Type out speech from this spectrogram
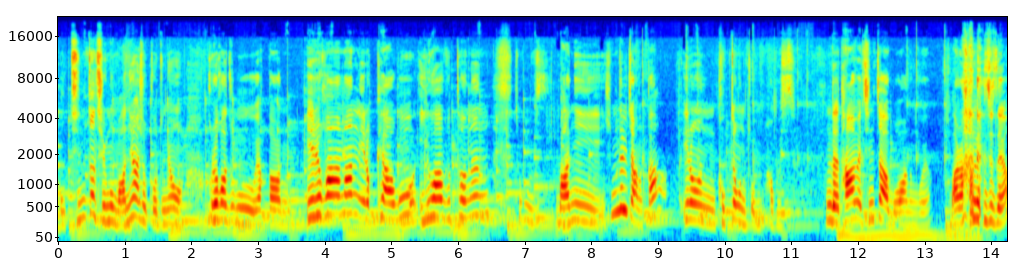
막 진짜 질문 많이 하셨거든요 그래가지고 약간 1화만 이렇게 하고 2화부터는 조금 많이 힘들지 않을까? 이런 걱정은 좀 하고 있어요 근데 다음에 진짜 뭐 하는 거예요? 말 안 해주세요?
